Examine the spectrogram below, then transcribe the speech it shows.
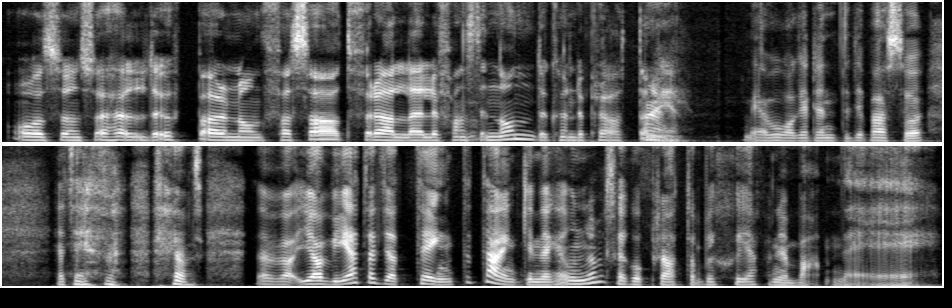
Och sen så höll du upp bara någon fasad för alla eller fanns det någon du kunde prata Nej. med? Men jag vågade inte, det var så. Jag, tänkte, jag vet att jag tänkte tanken, jag undrar om jag ska gå och prata med chefen. Jag bara, nej,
